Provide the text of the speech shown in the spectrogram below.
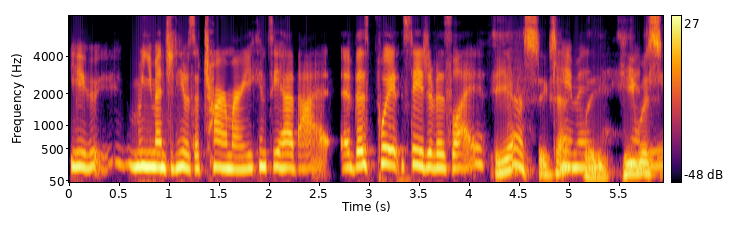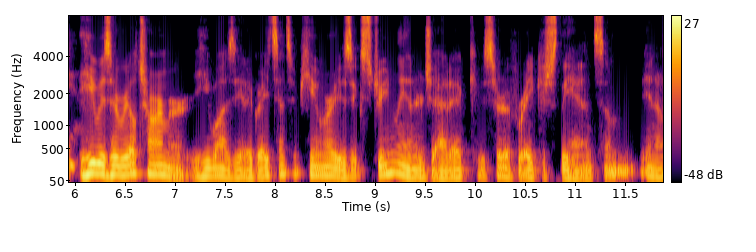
You. When you mentioned he was a charmer, you can see how that at this point stage of his life. Yes, exactly. He was he was a real charmer. He was. He had a great sense of humor. He was extremely energetic. He was sort of rakishly handsome, you know.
